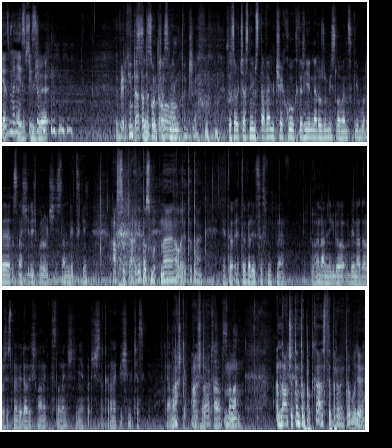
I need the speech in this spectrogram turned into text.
viac menej ja myslím, že Věrkin táta to kontroloval, takže... Se současným stavem Čechů, kteří nerozumí slovensky, bude snažší, když budou číst anglicky. Asi tak, je to smutné, ale je to tak. Je to, je to velice smutné. Tuhle nám někdo vynadal, že jsme vydali článek v slovenštině, protože sakra nepíšem česky. Říkám, no, až, až tak. Mm. No a čo tento podcast teprve, to bude,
